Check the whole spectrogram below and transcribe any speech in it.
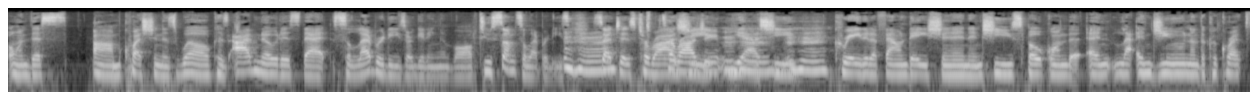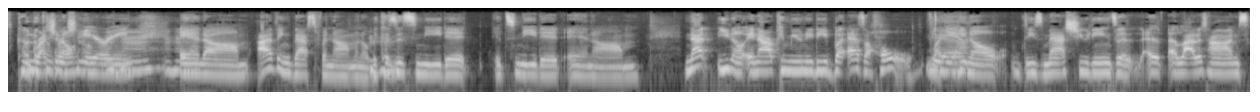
on this um, question as well because I've noticed that celebrities are getting involved too. Some celebrities, such as Taraji, Taraji, mhm, yeah, she created a foundation and she spoke on the in, la- in June on the congre- congressional, congressional, hearing, and um, I think that's phenomenal because it's needed. It's needed and um, not you know in our community, but as a whole, like Yeah. you know these mass shootings. A, a, a lot of times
